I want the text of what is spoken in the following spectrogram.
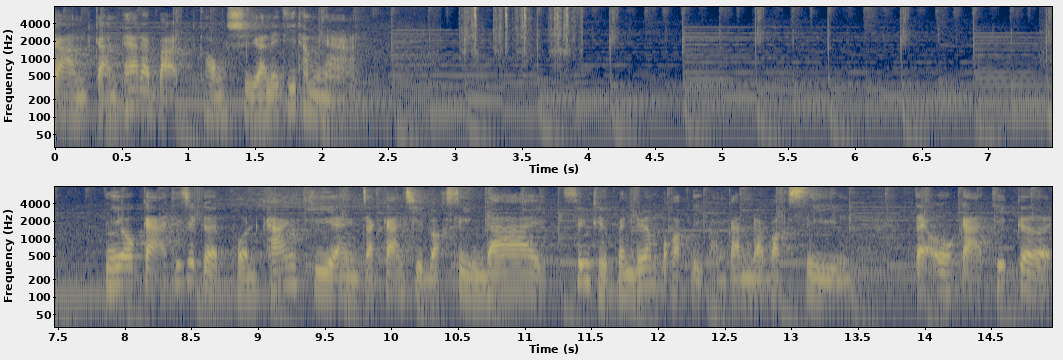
กันการแพร่ระบาดของเชื้อในที่ทำงานมีโอกาสที่จะเกิดผลข้างเคียงจากการฉีดวัคซีนได้ ซึ่งถือเป็นเรื่องปกติของการรับวัคซีน แต่โอกาสที่เกิด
